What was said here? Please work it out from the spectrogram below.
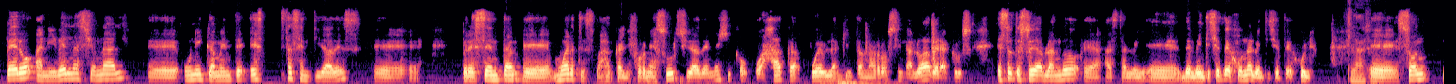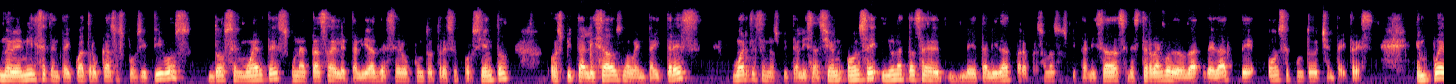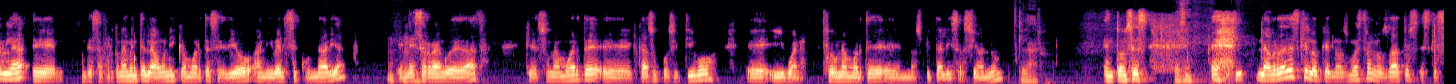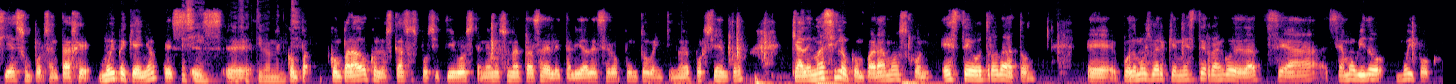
Pero a nivel nacional, eh, únicamente estas entidades eh, presentan eh, muertes, Baja California Sur, Ciudad de México, Oaxaca, Puebla, Quintana Roo, Sinaloa, Veracruz. Esto te estoy hablando eh, hasta el, eh, del 27 de junio al 27 de julio. Claro. son 9.074 casos positivos 12 muertes, una tasa de letalidad de 0.13%, hospitalizados 93, muertes en hospitalización 11 y una tasa de letalidad para personas hospitalizadas en este rango de, edad de 11.83. En Puebla, eh, desafortunadamente la única muerte se dio a nivel secundaria en ese rango de edad, que es una muerte, eh, caso positivo, eh, y bueno, fue una muerte en hospitalización, ¿no? Claro. Entonces, pues eh, la verdad es que lo que nos muestran los datos es que sí es un porcentaje muy pequeño, es, efectivamente. comparado con los casos positivos tenemos una tasa de letalidad de 0.29%, que además si lo comparamos con este otro dato, podemos ver que en este rango de edad se ha, se ha movido muy poco.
